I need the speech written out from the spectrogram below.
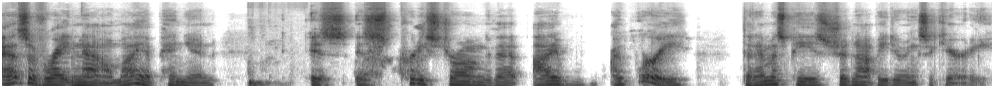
as of right now, my opinion is is pretty strong that I I worry that MSPs should not be doing security.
